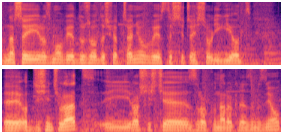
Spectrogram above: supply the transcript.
W naszej rozmowie dużo o doświadczeniu. Wy jesteście częścią ligi od, e, od 10 lat i rośliście z roku na rok razem z nią.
